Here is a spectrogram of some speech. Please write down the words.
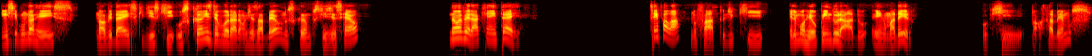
Em 2 Reis 9, 10, que diz que os cães devorarão Jezabel nos campos de Jezreel, não haverá quem a enterre. Sem falar no fato de que ele morreu pendurado em um madeiro. O que nós sabemos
